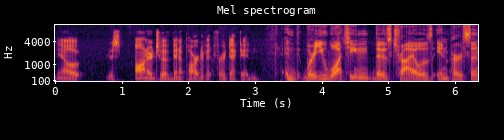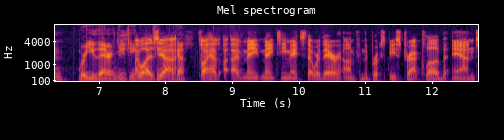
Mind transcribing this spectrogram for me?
you know, just honored to have been a part of it for a decade. And were you watching those trials in person? Were you there in Eugene? I was, watching? yeah. Okay. So I have I have many many teammates that were there um, from the Brooks Beast Track Club, and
